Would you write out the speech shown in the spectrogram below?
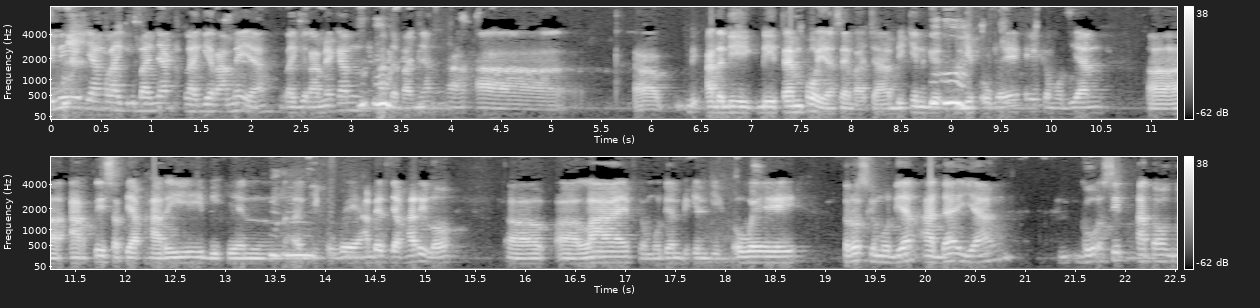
ini yang lagi banyak, lagi rame ya, lagi rame kan ada banyak uh, uh, ada di di Tempo ya saya baca, bikin giveaway, kemudian uh, artis setiap hari bikin uh, giveaway, hampir setiap hari loh uh, uh, live, kemudian bikin giveaway, terus kemudian ada yang gosip atau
